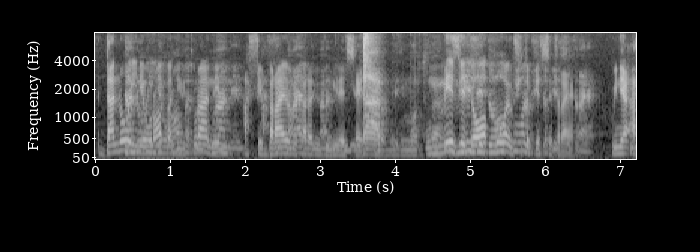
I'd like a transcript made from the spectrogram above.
da noi in Europa addirittura nel, a febbraio mi pare del 2007 un mese dopo è uscito PS3 quindi a,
